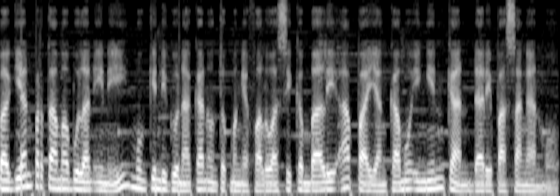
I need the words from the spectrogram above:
Bagian pertama bulan ini mungkin digunakan untuk mengevaluasi kembali apa yang kamu inginkan dari pasanganmu.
